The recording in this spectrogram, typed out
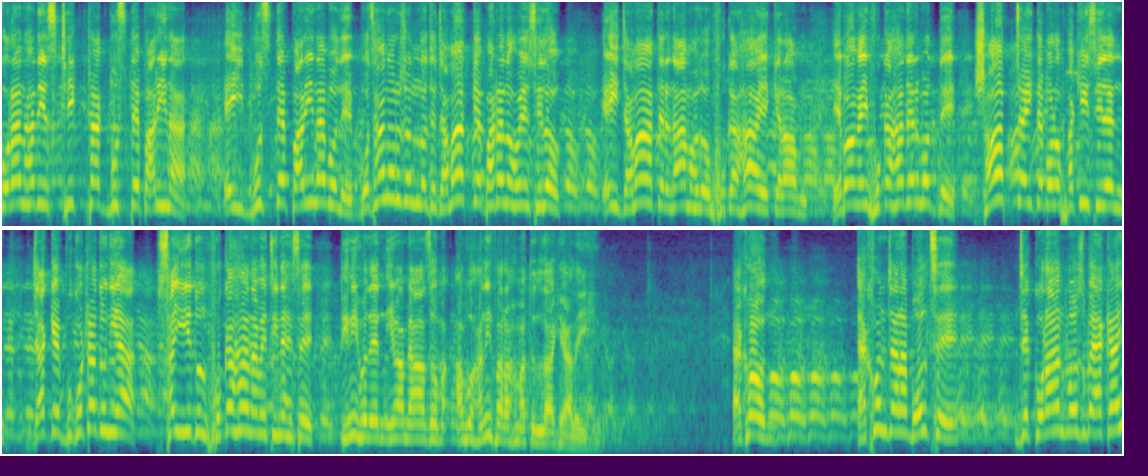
কোরআন হাদিস ঠিকঠাক বুঝতে পারি না। এই বুঝতে পারি না বলে বোঝানোর জন্য যে জামাতকে পাঠানো হয়েছিল, এই জামাতের নাম হলো ফুকাহা এ কেরাম। এবং এই ফুকাহাদের মধ্যে সবচাইতে বড় ফাঁকি ছিলেন যাকে গোটা দুনিয়া সাইয়দুল ফুকাহা নামে চিনেছে, তিনি হলেন ইমামে আজম আবু হানিফা রহমাতুল্লাহ আলাইহি। এখন এখন যারা বলছে যে কোরআন বসবো একাই,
